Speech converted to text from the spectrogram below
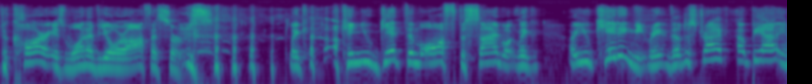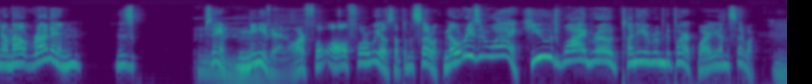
the car is one of your officers. like, can you get them off the sidewalk? Like, are you kidding me? They'll just drive out, be out, you know, I'm out running. This same hmm. minivan, all four, all four wheels up on the sidewalk. No reason why. Huge, wide road, plenty of room to park. Why are you on the sidewalk? Hmm.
